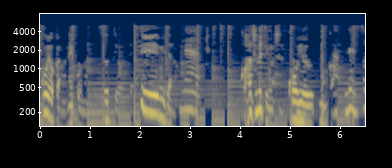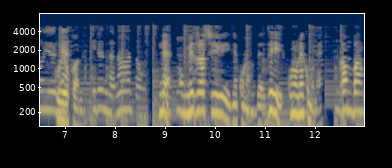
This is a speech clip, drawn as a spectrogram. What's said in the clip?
ふくよかな猫なんですって言われて、ええー、みたいな。ね初めて見ましたね。こういう、なんか、あ、ねそういうふくよね。いるんだなぁと思って。ね、うん珍しい猫なので、ぜひ、この猫もね、うん看板、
